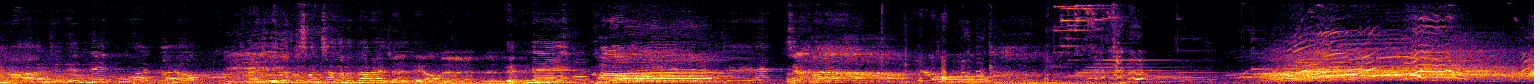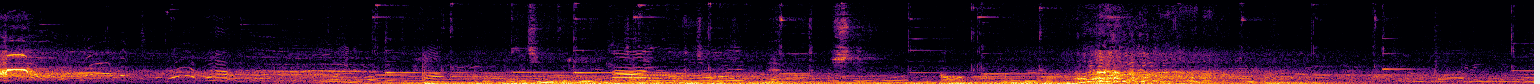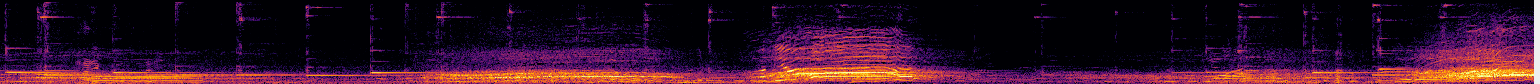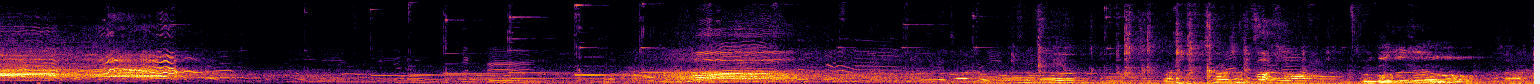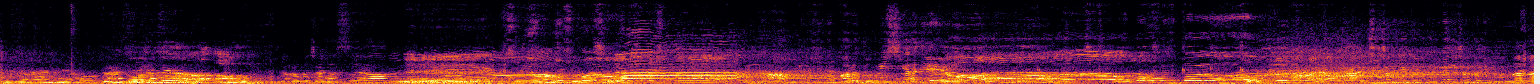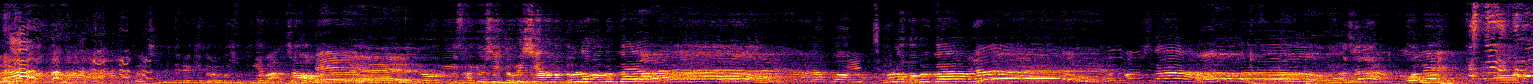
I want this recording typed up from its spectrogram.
자, 이제 넷네 코 할까요? 자, 이제 이것도 선창하면 따라해줘야 돼요. 네, 넷네 코. 이제 자. 뿅. 이제 친구들이 갑자기 고민 잡았 잘 잤어요? 불 꺼주세요. 자, 일어나세요. 불 꺼주세요. 여러분 잘 잤어요? 네. 집에 가고 싶어요. 다음 교시는 바로 놀이 시간이에요. 아, 엄마 보고 싶어요. 또 나가요? 자, 지정님은 끝내기 전까지 못 나가요. 자, 친구들 이렇게 놀고 싶은 게 많죠? 네. 그럼 우리 4교시 놀이 시간 한번 놀러 가볼까요? 한번 놀러 가볼까요? 啊！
